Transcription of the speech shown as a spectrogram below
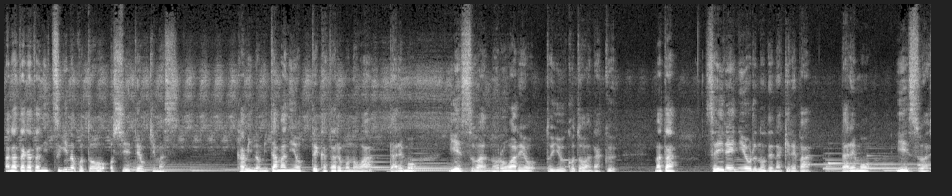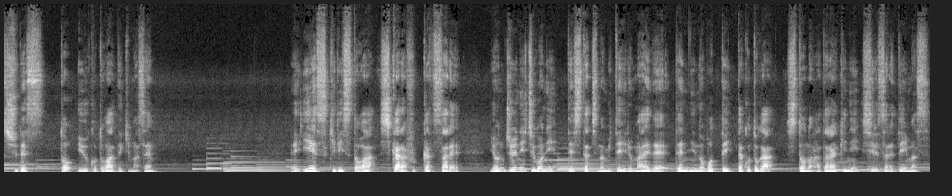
あなた方に次のことを教えておきます。神の御霊によって語る者は誰もイエスは呪われよということはなくまた精霊によるのでなければ誰もイエスは主ですということはできません。イエス・キリストは死から復活され40日後に弟子たちの見ている前で天に昇っていったことが使徒の働きに記されています。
